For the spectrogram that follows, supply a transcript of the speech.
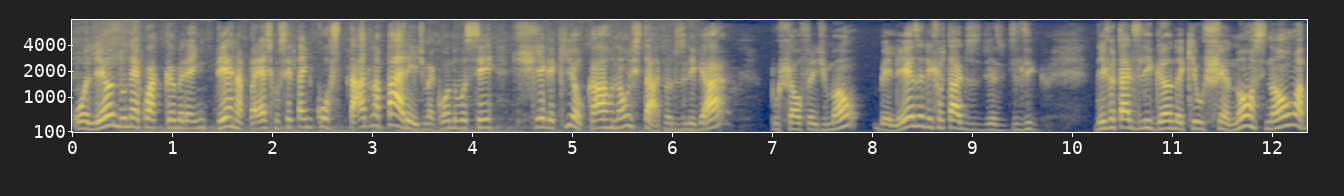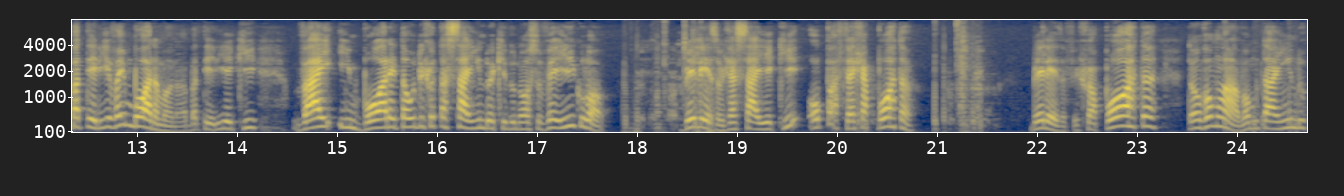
olhando, né, com a câmera interna, parece que você está encostado na parede, mas quando você chega aqui, ó, o carro não está, então eu desligar, puxar o freio de mão, beleza, deixa eu estar tá desligando, Deixa eu estar tá desligando aqui o Xenon, senão a bateria vai embora, mano. A bateria aqui vai embora, então deixa eu estar tá saindo aqui do nosso veículo, ó. Beleza, eu já saí aqui. Opa, fecha a porta. Beleza, fechou a porta. Então vamos lá, vamos estar tá indo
